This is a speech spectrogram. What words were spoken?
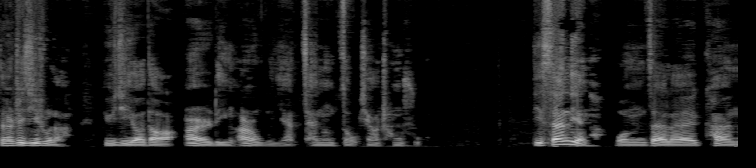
但是这技术呢，预计要到二零二五年才能走向成熟。第三点呢，我们再来看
